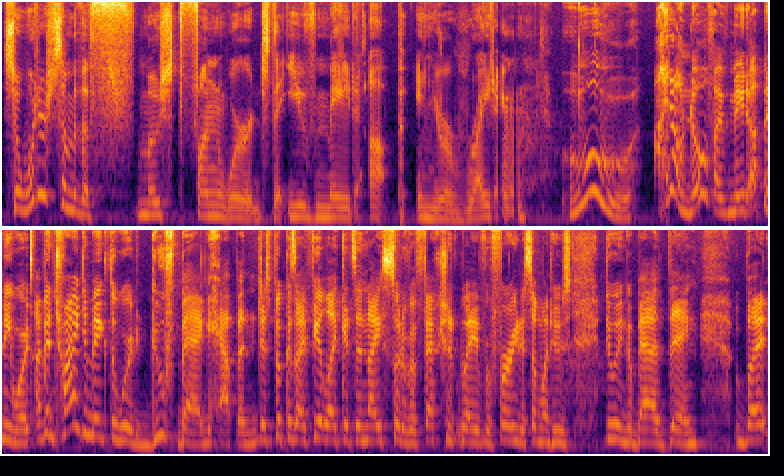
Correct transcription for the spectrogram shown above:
So, what are some of the f- most fun words that you've made up in your writing? Ooh, I don't know if I've made up any words. I've been trying to make the word goofbag happen just because I feel like it's a nice sort of affectionate way of referring to someone who's doing a bad thing. But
